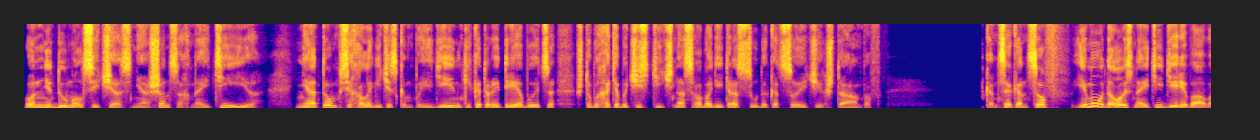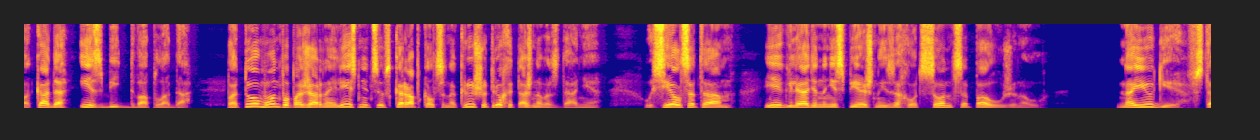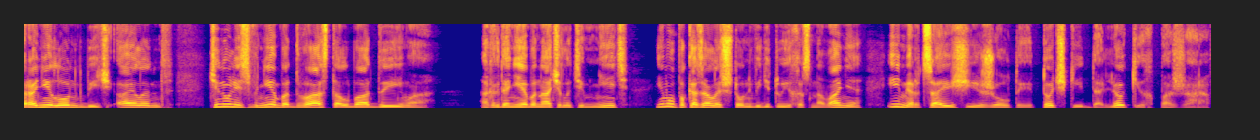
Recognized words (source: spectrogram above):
Он не думал сейчас ни о шансах найти ее, ни о том психологическом поединке, который требуется, чтобы хотя бы частично освободить рассудок от соичьих штампов. В конце концов, ему удалось найти дерево авокадо и сбить два плода. Потом он по пожарной лестнице вскарабкался на крышу трехэтажного здания. Уселся там и, глядя на неспешный заход солнца, поужинал. На юге, в стороне Лонг-Бич-Айленд, тянулись в небо два столба дыма, а когда небо начало темнеть, ему показалось, что он видит у их основания и мерцающие желтые точки далеких пожаров.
